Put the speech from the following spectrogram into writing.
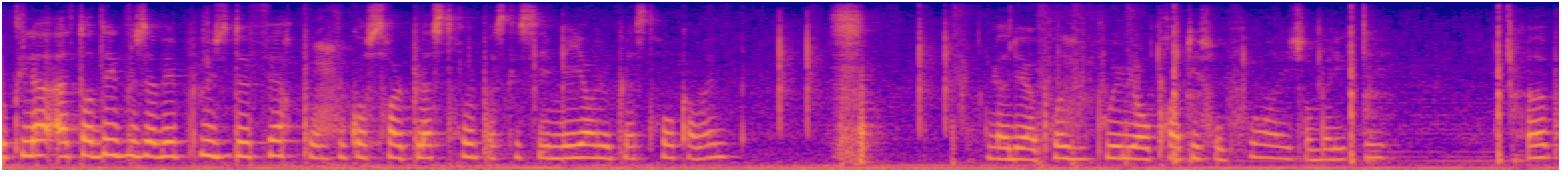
Donc là, attendez que vous avez plus de fer pour vous construire le plastron parce que c'est meilleur le plastron quand même. Regardez, après vous pouvez lui emprunter son four, hein, il s'en bat les couilles. Hop.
